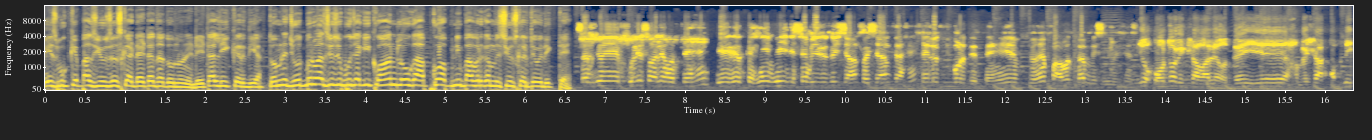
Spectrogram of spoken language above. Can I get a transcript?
फेसबुक के पास यूज़र्स का डाटा था तो उन्होंने डेटा लीक कर दिया। तो हमने जोधपुर वासियों से पूछा की कौन लोग आपको अपनी पावर का मिसयूज करते हुए दिखते हैं? सर जो ये पुलिस वाले होते हैं ये अगर कहीं भी जैसे भी अगर कोई जान पहचान का है ये लोग छोड़ देते हैं। ये जो है पावर का मिस जो ऑटो रिक्शा वाले होते हैं ये हमेशा अपनी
